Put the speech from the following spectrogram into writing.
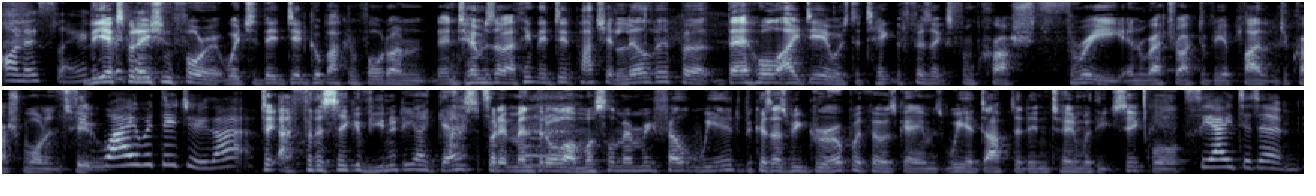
honestly. The explanation for it, which they did go back and forth on, in terms of, I think they did patch it a little bit, but their whole idea was to take the physics from Crash 3 and retroactively apply them to Crash 1 and 2. See, why would they do that? To- uh, for the sake of unity, I guess, but it meant that all our muscle memory felt weird because as we grew up with those games, we adapted in turn with each sequel. See, I didn't.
